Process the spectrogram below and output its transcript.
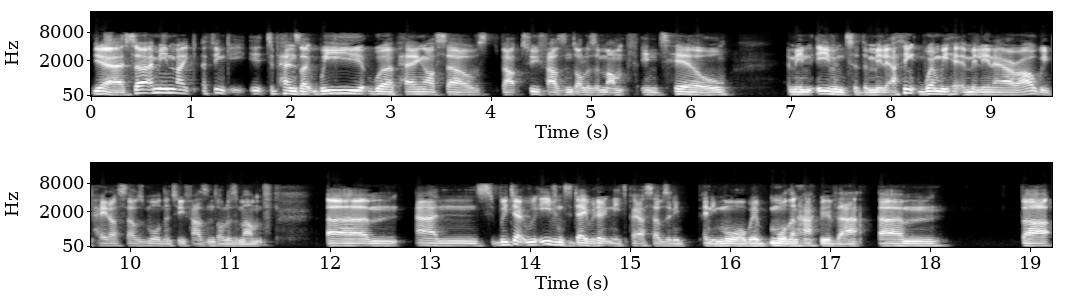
Yeah. So, I mean, like, I think it- depends. Like, we were paying ourselves about $2,000 a month until, I mean, even to the million. I think when we hit a million ARR, we paid ourselves more than $2,000 a month. Um, and we don't, even today, we don't need to pay ourselves any anymore. We're more than happy with that. Um, but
